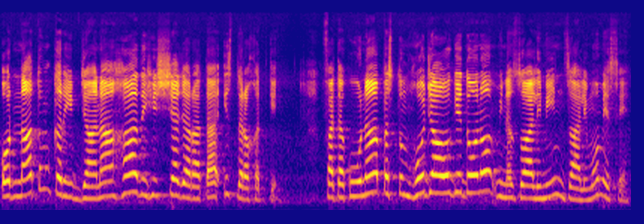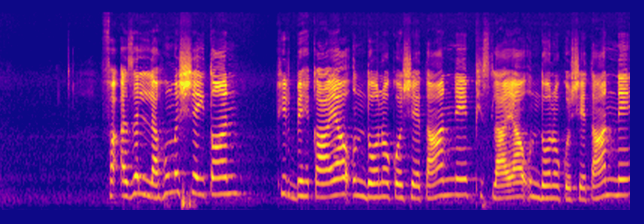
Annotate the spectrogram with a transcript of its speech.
اور نہ تم قریب جانا ہاد حصہ جراتا اس درخت کے۔ فتقونا پس تم ہو جاؤ گے دونوں من الظالمین ظالموں میں سے۔ فض الحم الشیطان پھر بہکایا ان دونوں کو شیطان نے، پھسلایا ان دونوں کو شیطان نے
